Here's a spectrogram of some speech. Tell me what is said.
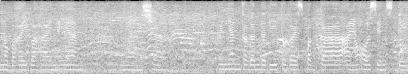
ano bahay-bahay na yan. Ayan siya. Ganyan kaganda dito guys pagka ano All Saints Day.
